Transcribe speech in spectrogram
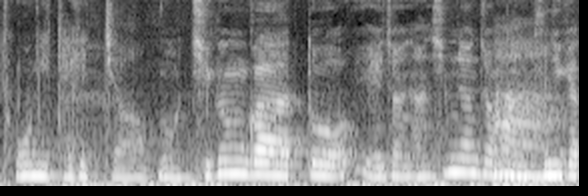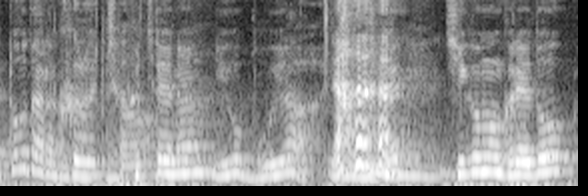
도움이 되겠죠. 뭐 지금과 또 예전 한 10년 전과 아. 분위기가 또 다른 그렇죠. 것 같아요. 그때는 이거 뭐야? 이랬는데 음. 지금은 그래도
